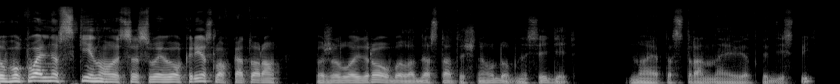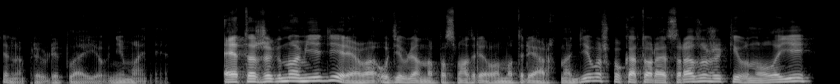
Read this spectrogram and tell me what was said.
то буквально вскинулась со своего кресла, в котором пожилой дроу было достаточно удобно сидеть. Но эта странная ветка действительно привлекла ее внимание. «Это же гномье дерево!» — удивленно посмотрела матриарх на девушку, которая сразу же кивнула ей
